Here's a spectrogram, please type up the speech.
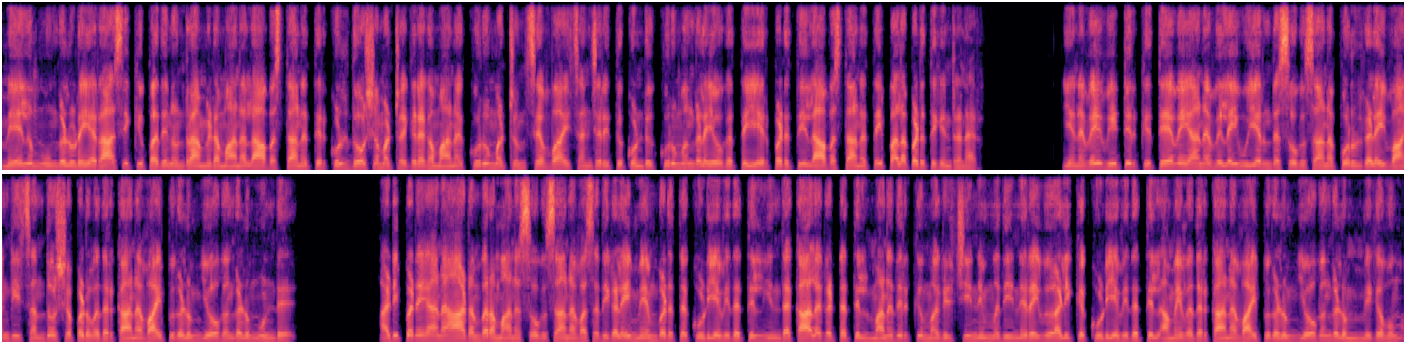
மேலும் உங்களுடைய ராசிக்கு பதினொன்றாம் இடமான லாபஸ்தானத்திற்குள் தோஷமற்ற கிரகமான குரு மற்றும் செவ்வாய் சஞ்சரித்துக் கொண்டு குருமங்களயோகத்தை ஏற்படுத்தி லாபஸ்தானத்தை பலப்படுத்துகின்றனர். எனவே வீட்டிற்கு தேவையான விலை உயர்ந்த சொகுசான பொருள்களை வாங்கி சந்தோஷப்படுவதற்கான வாய்ப்புகளும் யோகங்களும் உண்டு. அடிப்படையான ஆடம்பரமான சொகுசான வசதிகளை மேம்படுத்தக்கூடிய விதத்தில் இந்த காலகட்டத்தில் மனதிற்கு மகிழ்ச்சி நிம்மதி நிறைவு அளிக்கக்கூடிய விதத்தில் அமைவதற்கான வாய்ப்புகளும் யோகங்களும் மிகவும்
